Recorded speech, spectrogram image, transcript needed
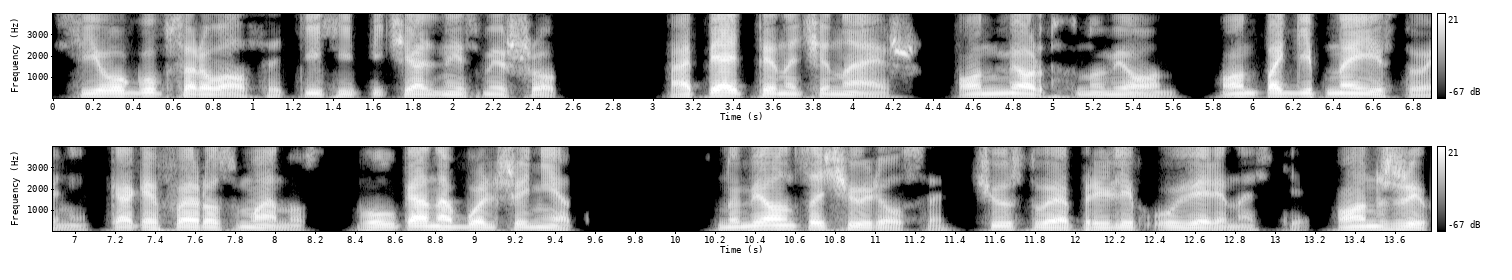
С его губ сорвался тихий печальный смешок. «Опять ты начинаешь. Он мертв, Нумион. Он погиб на Истване, как и Ферус Манус. Вулкана больше нет». Нумион сощурился, чувствуя прилив уверенности. «Он жив.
